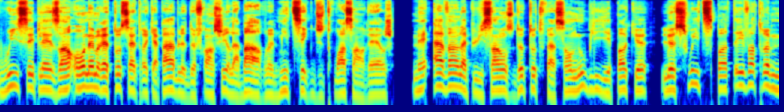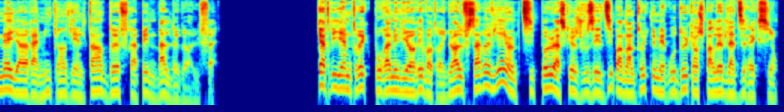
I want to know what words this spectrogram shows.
Oui, c'est plaisant, on aimerait tous être capables de franchir la barre mythique du 300 verges, mais avant la puissance, de toute façon, n'oubliez pas que le sweet spot est votre meilleur ami quand vient le temps de frapper une balle de golf. Quatrième truc pour améliorer votre golf, ça revient un petit peu à ce que je vous ai dit pendant le truc numéro 2 quand je parlais de la direction.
